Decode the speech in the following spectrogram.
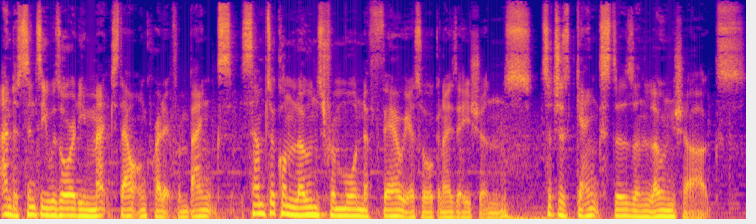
And since he was already maxed out on credit from banks, Sam took on loans from more nefarious organizations, such as gangsters and loan sharks.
